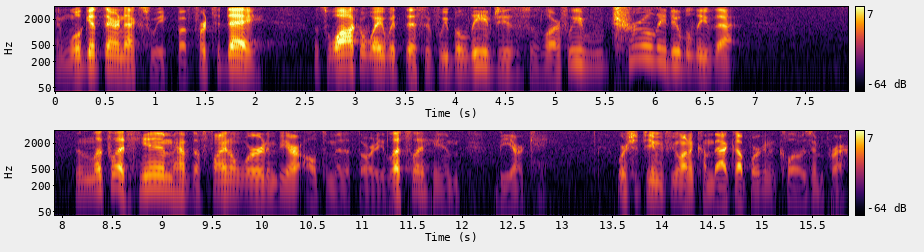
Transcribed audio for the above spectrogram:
And we'll get there next week. But for today, let's walk away with this. If we believe Jesus is Lord, if we truly do believe that, then let's let Him have the final word and be our ultimate authority. Let's let Him be our King. Worship team, if you want to come back up, we're going to close in prayer.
